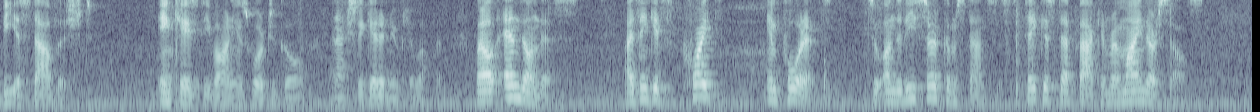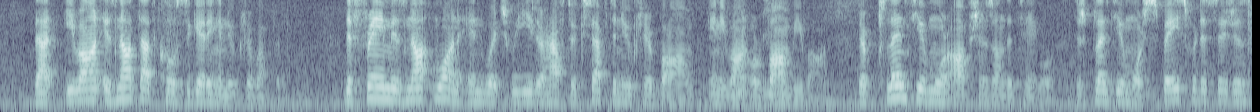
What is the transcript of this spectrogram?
be established in case the Iranians were to go and actually get a nuclear weapon. But I'll end on this. I think it's quite important to, under these circumstances, to take a step back and remind ourselves that Iran is not that close to getting a nuclear weapon. The frame is not one in which we either have to accept a nuclear bomb in Iran or bomb Iran. There are plenty of more options on the table. There's plenty of more space for decisions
